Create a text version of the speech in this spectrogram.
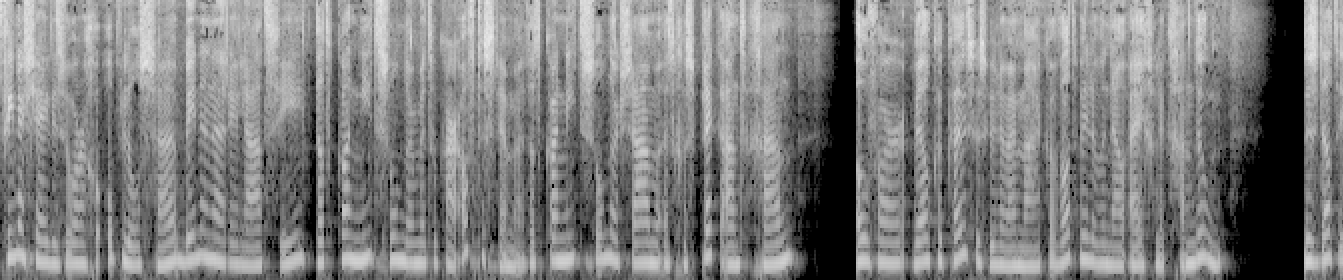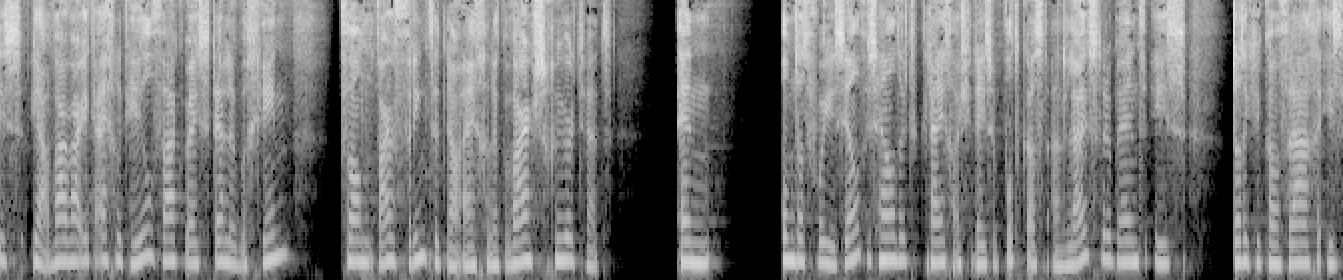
financiële zorgen oplossen binnen een relatie, dat kan niet zonder met elkaar af te stemmen. Dat kan niet zonder samen het gesprek aan te gaan over welke keuzes willen wij maken. Wat willen we nou eigenlijk gaan doen? Dus dat is ja, waar, waar ik eigenlijk heel vaak bij stellen begin van waar wringt het nou eigenlijk? Waar schuurt het? En om dat voor jezelf eens helder te krijgen als je deze podcast aan het luisteren bent, is dat ik je kan vragen is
